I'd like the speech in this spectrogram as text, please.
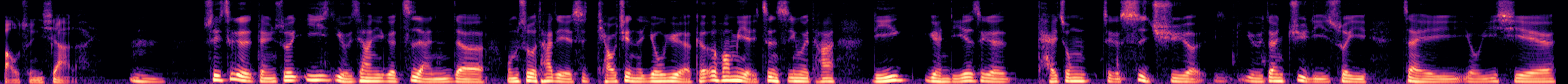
保存下来。嗯，所以这个等于说一有这样一个自然的，我们说它的也是条件的优越，可二方面也正是因为它离远离了这个。台中这个市区啊，有一段距离，所以在有一些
